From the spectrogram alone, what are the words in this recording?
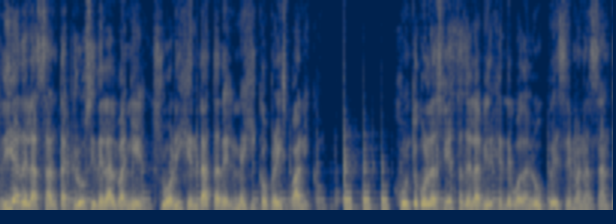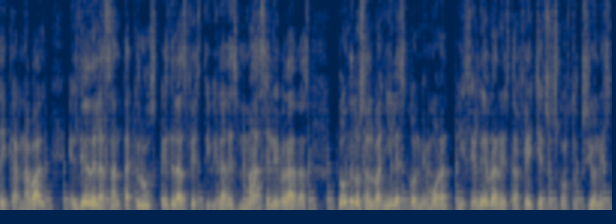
Día de la Santa Cruz y del Albañil, su origen data del México prehispánico. Junto con las fiestas de la Virgen de Guadalupe, Semana Santa y Carnaval, el Día de la Santa Cruz es de las festividades más celebradas donde los albañiles conmemoran y celebran esta fecha en sus construcciones.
